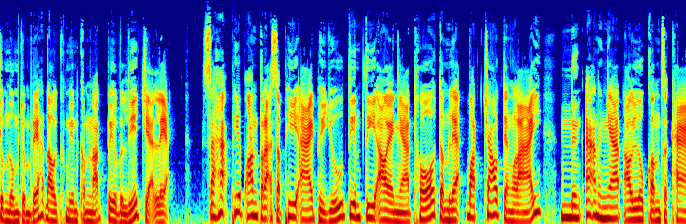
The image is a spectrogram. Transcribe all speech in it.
ជំនុំជម្រះដោយគ្មានកំណត់ពេលវេលាជាក់លាក់សហភាពអន្តរសភា IPU ទាមទារឲ្យអាជ្ញាធរទម្លាក់បទចោទទាំងឡាយនិងអនុញ្ញាតឲ្យលោកកឹមសុខា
